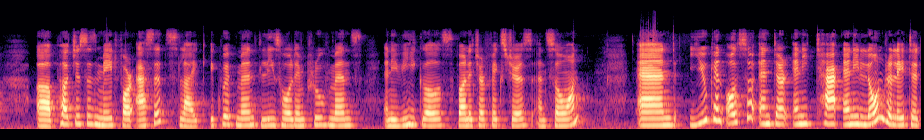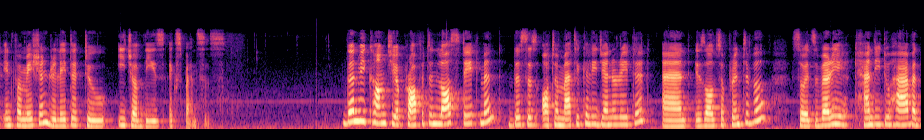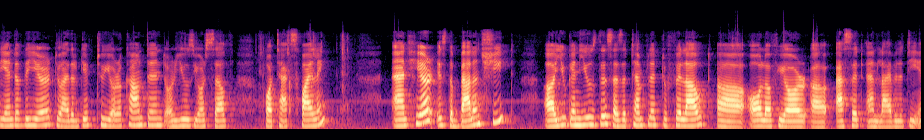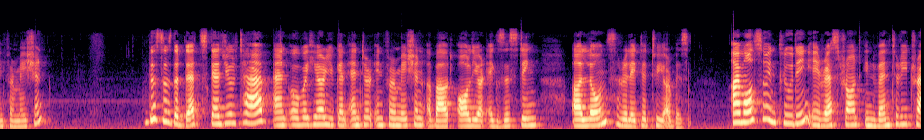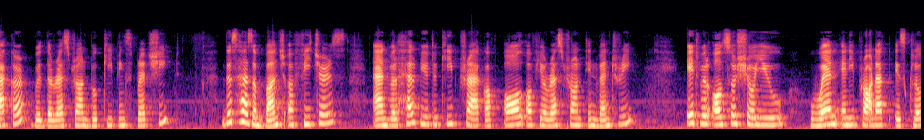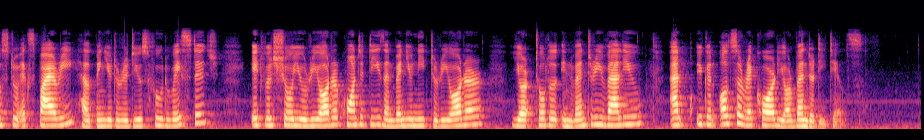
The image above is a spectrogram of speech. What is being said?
uh, purchases made for assets like equipment, leasehold improvements, any vehicles, furniture fixtures and so on. And you can also enter any, any loan related information related to each of these expenses. Then we come to your profit and loss statement. This is automatically generated and is also printable. So it's very handy to have at the end of the year to either give to your accountant or use yourself for tax filing. And here is the balance sheet. Uh, you can use this as a template to fill out uh, all of your uh, asset and liability information. This is the debt schedule tab and over here you can enter information about all your existing uh, loans related to your business. I'm also including a restaurant inventory tracker with the restaurant bookkeeping spreadsheet. This has a bunch of features and will help you to keep track of all of your restaurant inventory. It will also show you when any product is close to expiry, helping you to reduce food wastage. It will show you reorder quantities and when you need to reorder, your total inventory value, and you can also record your vendor details.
